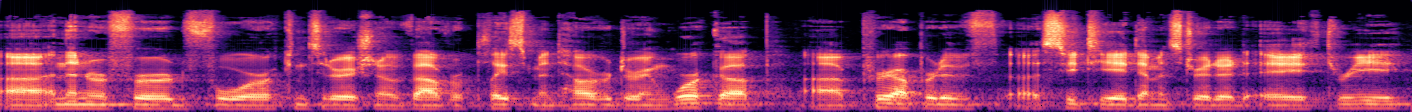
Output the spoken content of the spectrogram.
Uh, and then referred for consideration of valve replacement. However, during workup, uh, preoperative uh, CTA demonstrated a 3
